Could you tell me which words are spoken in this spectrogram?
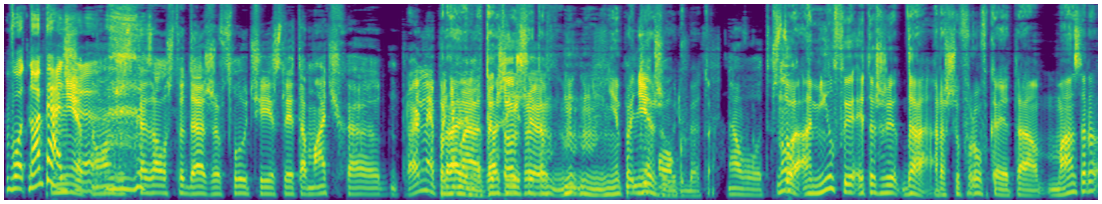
Вот, но опять Нет, же... Нет, но он же сказал, что даже в случае, если это мачеха, правильно я понимаю? Правильно, даже тоже... если это... М-м, не поддерживаю, не ребята. А вот. Что, ну... а милфы, это же, да, расшифровка это mother,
